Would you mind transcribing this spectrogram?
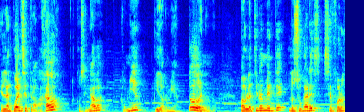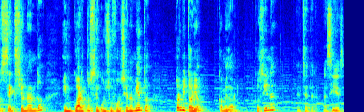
en la cual se trabajaba, cocinaba, comía y dormía, todo en uno. Paulatinamente, los hogares se fueron seccionando en cuartos según su funcionamiento: dormitorio, comedor, cocina, etc. Así es.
